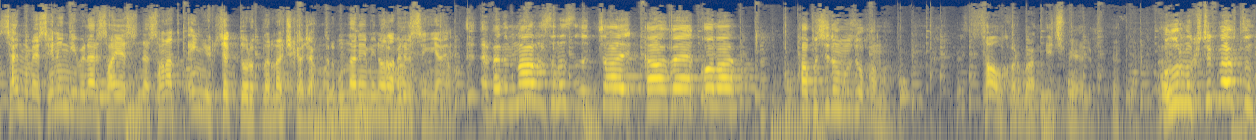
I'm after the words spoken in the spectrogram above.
sen ve senin gibiler sayesinde sanat en yüksek doruklarına çıkacaktır. Bundan emin olabilirsin yani. Efendim ne alırsınız? Çay, kahve, kola. Cappuccino'muz yok ama. Sağ ol kurban içmeyelim. Olur mu Küçük Meftun?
